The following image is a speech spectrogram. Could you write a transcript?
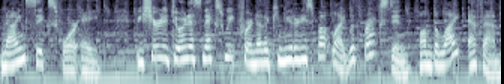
9648. Be sure to join us next week for another Community Spotlight with Braxton on The Light FM.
